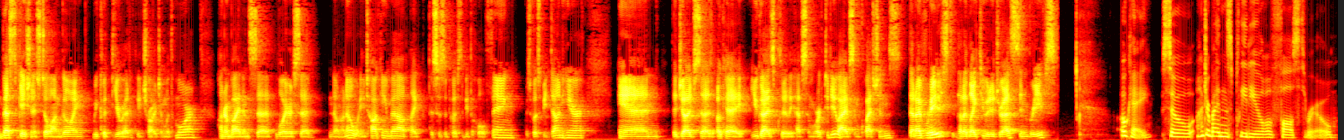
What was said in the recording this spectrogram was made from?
investigation is still ongoing. We could theoretically charge him with more. Hunter Biden said, lawyer said, no, no, no, what are you talking about? Like, this is supposed to be the whole thing. We're supposed to be done here. And the judge says, okay, you guys clearly have some work to do. I have some questions that I've raised that I'd like you to address in briefs. Okay, so Hunter Biden's plea deal falls through.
